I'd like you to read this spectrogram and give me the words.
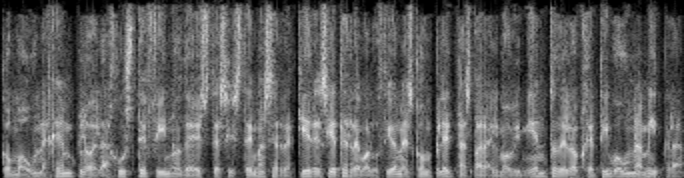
Como un ejemplo, el ajuste fino de este sistema se requiere siete revoluciones completas para el movimiento del objetivo una micra.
